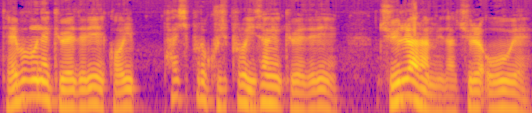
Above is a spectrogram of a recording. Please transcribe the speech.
대부분의 교회들이 거의 80% 90% 이상의 교회들이 주일날 합니다. 주일날 오후에.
